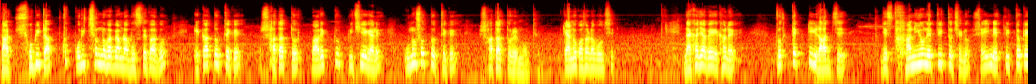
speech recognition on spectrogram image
তার ছবিটা খুব পরিচ্ছন্নভাবে আমরা বুঝতে পারব। একাত্তর থেকে সাতাত্তর বা আরেকটু পিছিয়ে গেলে ঊনসত্তর থেকে সাতাত্তরের মধ্যে। কেন কথাটা বলছি? দেখা যাবে এখানে প্রত্যেকটি রাজ্যে যে স্থানীয় নেতৃত্ব ছিল, সেই নেতৃত্বকে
